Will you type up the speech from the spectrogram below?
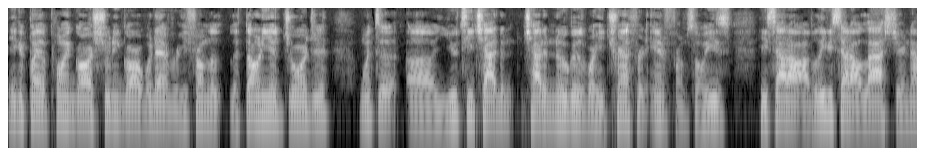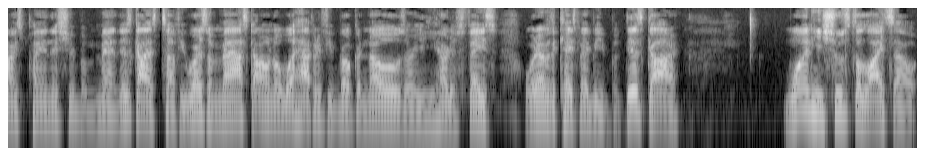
He can play the point guard, shooting guard, whatever. He's from Lithonia, Georgia. Went to uh, UT Chattanooga, where he transferred in from. So he's he sat out. I believe he sat out last year. Now he's playing this year. But man, this guy's tough. He wears a mask. I don't know what happened if he broke a nose or he hurt his face or whatever the case may be. But this guy, one, he shoots the lights out.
